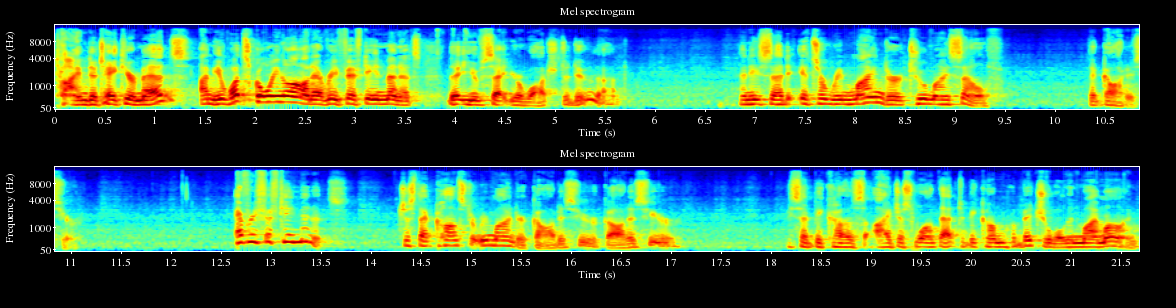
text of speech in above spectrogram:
Time to take your meds? I mean, what's going on every 15 minutes that you've set your watch to do that? And he said, It's a reminder to myself that God is here. Every 15 minutes. Just that constant reminder God is here, God is here. He said, because I just want that to become habitual in my mind.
